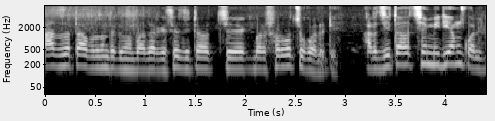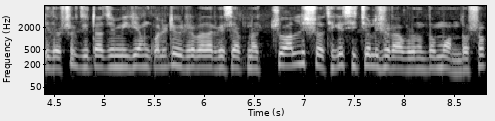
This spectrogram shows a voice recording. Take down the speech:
পাঁচ হাজার টাকা পর্যন্ত কিন্তু বাজার গেছে, যেটা হচ্ছে একবার সর্বোচ্চ কোয়ালিটি আর যেটা হচ্ছে মিডিয়াম কোয়ালিটি দর্শক, যেটা হচ্ছে মিডিয়াম কোয়ালিটি ওইটার বাজার গেছে আপনার চুয়াল্লিশশো থেকে ছিচল্লিশশো টাকা পর্যন্ত মন। দর্শক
